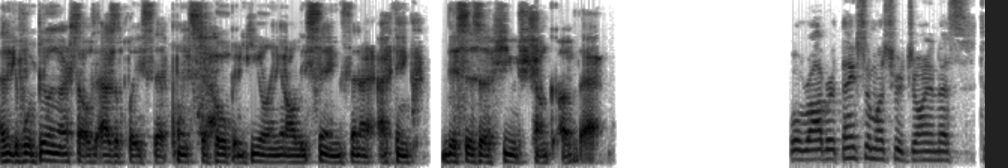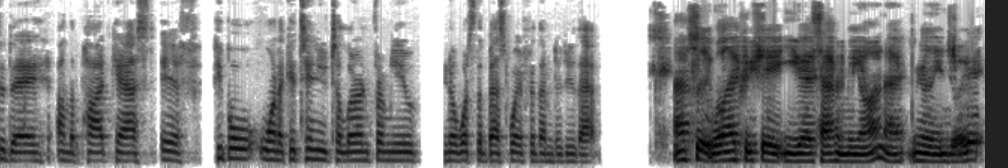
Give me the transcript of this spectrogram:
I think if we're billing ourselves as a place that points to hope and healing and all these things, then I, I think this is a huge chunk of that. Well, Robert, thanks so much for joining us today on the podcast. If people want to continue to learn from you, you know, what's the best way for them to do that? Absolutely. Well, I appreciate you guys having me on. I really enjoyed it.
